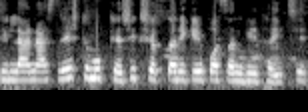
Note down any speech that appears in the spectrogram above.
જિલ્લાના શ્રેષ્ઠ મુખ્ય શિક્ષક તરીકે પસંદગી થઈ છે.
